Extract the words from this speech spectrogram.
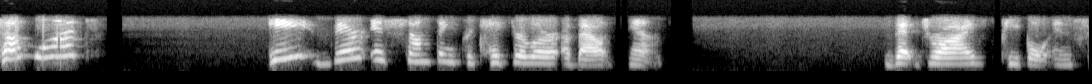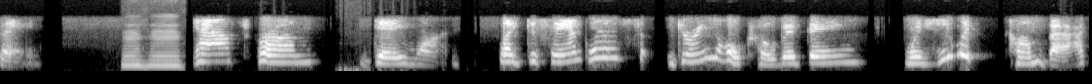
somewhat. He there is something particular about him that drives people insane. Mm-hmm. Has from day one. Like DeSantis during the whole COVID thing, when he would come back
